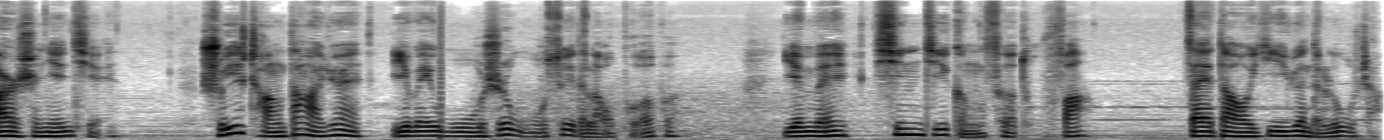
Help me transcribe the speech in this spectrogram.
二十年前，水厂大院一位五十五岁的老婆婆，因为心肌梗塞突发，在到医院的路上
